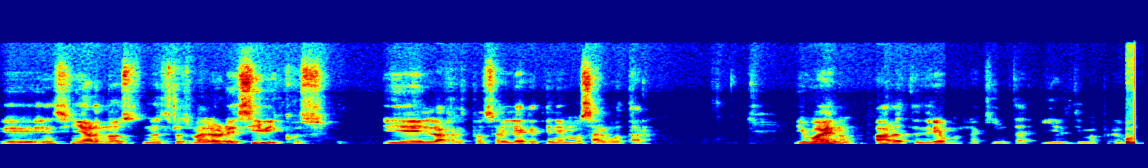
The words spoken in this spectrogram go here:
eh, enseñarnos nuestros valores cívicos y la responsabilidad que tenemos al votar. Y bueno, ahora tendríamos la quinta y última pregunta,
